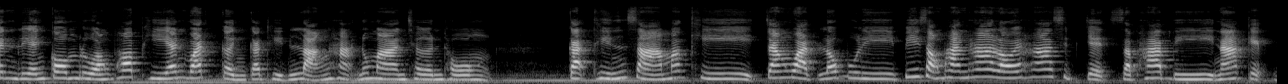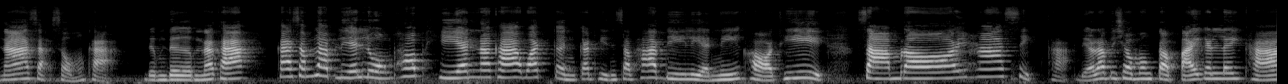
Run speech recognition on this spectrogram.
นเหรียญกรมหลวงพ่อเพี้ยนวัดเกินกระถินหลังหนุมานเชิญธงกระถินสามัคคี จังหวัดลบบุรี ปี 2557 สภาพดี น่าเก็บน่าสะสมค่ะ เดิมๆนะคะ ค่ะสำหรับเหรียญหลวงพ่อเพี้ยนนะคะ วัดเกินกระถินสภาพดีเหรียญนี้ขอที่ 350 ค่ะ เดี๋ยวเราไปชมองค์ต่อไปกันเลยค่ะ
